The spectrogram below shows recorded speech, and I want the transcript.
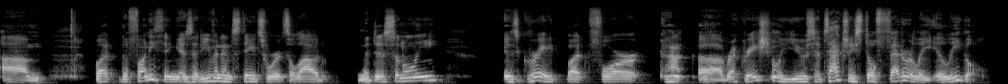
Um, but the funny thing is that even in states where it's allowed medicinally is great, but for uh, recreational use, it's actually still federally illegal.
